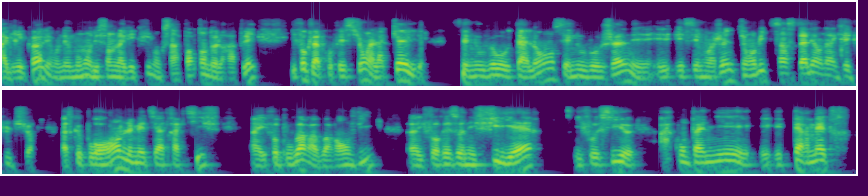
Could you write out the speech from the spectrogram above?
agricole, et on est au moment du centre de l'agriculture, donc c'est important de le rappeler, il faut que la profession, elle accueille ces nouveaux talents, ces nouveaux jeunes et, ces moins jeunes qui ont envie de s'installer en agriculture. Parce que pour rendre le métier attractif, Hein, il faut pouvoir avoir envie, euh, il faut raisonner filière, il faut aussi euh, accompagner et, permettre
